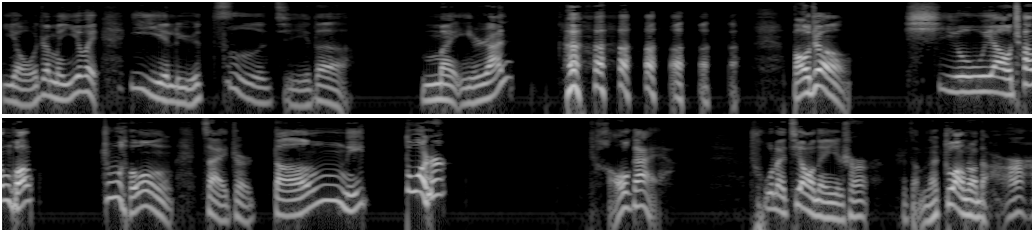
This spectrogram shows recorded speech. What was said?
有这么一位一缕自己的美髯，哈哈哈哈哈哈！保证休要猖狂。朱仝在这儿等你多时。晁盖啊，出来叫那一声是怎么的？壮壮胆儿，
